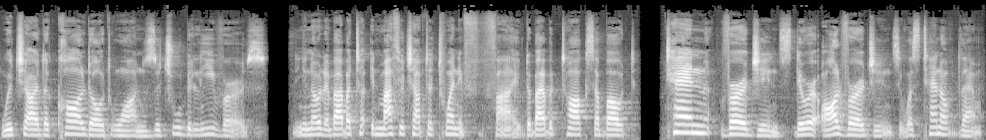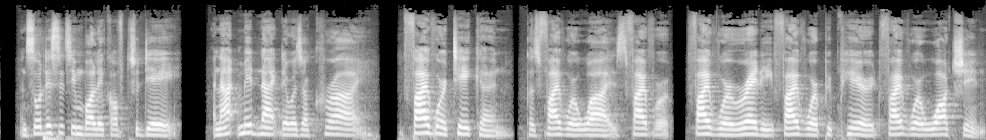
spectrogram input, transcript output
which are the called out ones, the true believers. You know, the Bible in Matthew chapter 25, the Bible talks about 10 virgins. They were all virgins, it was 10 of them. And so this is symbolic of today. And at midnight, there was a cry Five were taken because five were wise, five were, five were ready, five were prepared, five were watching.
